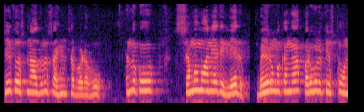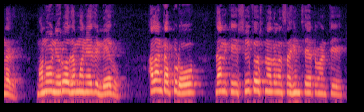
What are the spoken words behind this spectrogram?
శీతోష్ణాదులు సహించబడవు. ఎందుకు? శమము అనేది లేదు. బహిర్ముఖంగా పరుగులు తీస్తూ ఉన్నది. మనో నిరోధం అనేది లేదు. అలాంటప్పుడు దానికి శీతోష్ణాదులను సహించేటువంటి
